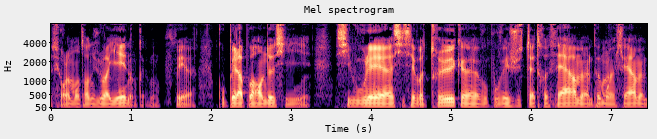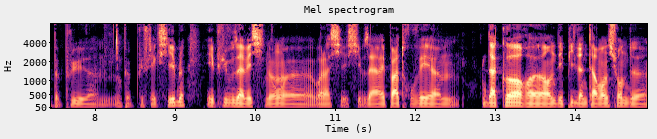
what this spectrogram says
sur le montant du loyer. Donc vous pouvez couper la poire en deux si si vous voulez, si c'est votre truc. vous pouvez juste être ferme, un peu moins ferme, un peu plus un peu plus flexible. Et puis vous avez sinon, voilà, si, si vous n'arrivez pas à trouver d'accord en dépit de l'intervention de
